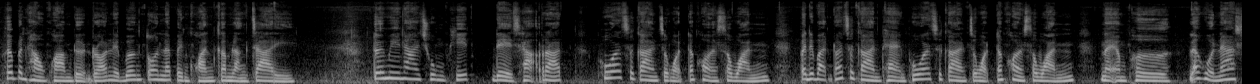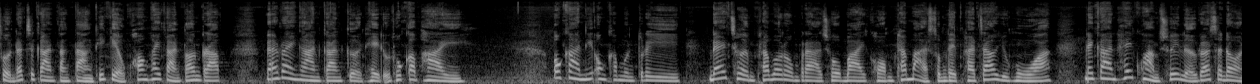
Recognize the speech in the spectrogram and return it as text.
เพื่อบรรเทาความเดือดร้อนในเบื้องต้นและเป็นขวัญกำลังใจ โดยมีนายชุมพิษ เดชะรัตน์ผู้ผู้ราชการจังหวัดนครสวรรค์ ปฏิบัติราชการแทนผู้ราชการจังหวัดนครสวรรค์ในอำเภอ และหัวหน้าส่วนราชการต่างๆ ที่เกี่ยวข้องให้การต้อนรับ และรายงานการเกิดเหตุอุทกภัย โอกาสนี้องคมนตรีได้เชิญพระบรมราโชบายของพระบาทสมเด็จพระเจ้าอยู่หัว ในการให้ความช่วยเหลือราษฎร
